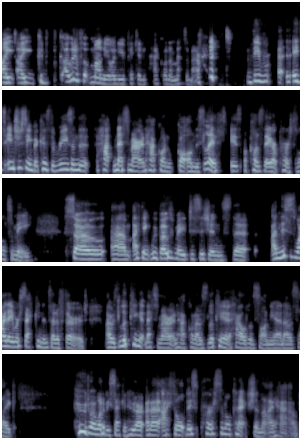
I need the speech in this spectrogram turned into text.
I, I could I would have put money on you picking Haakon and Mette-Marit. the it's interesting because the reason that ha- Mette-Marit and Haakon got on this list is because they are personal to me. So um, I think we both made decisions that, and this is why they were second instead of third. I was looking at Mette-Marit and Haakon, I was looking at Harold and Sonia, and I was like, who do I want to be second? Who? And I, I, thought this personal connection that I have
